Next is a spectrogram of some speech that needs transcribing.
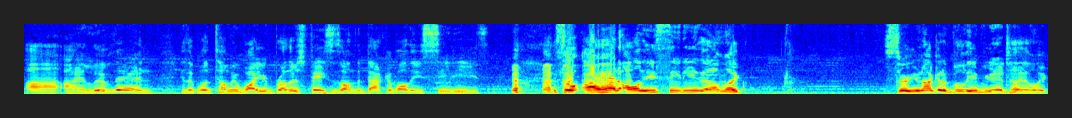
uh, i live there. And he's like well tell me why your brother's face is on the back of all these cds so i had all these cds and i'm like sir, you're not going to believe me when I tell you, like,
